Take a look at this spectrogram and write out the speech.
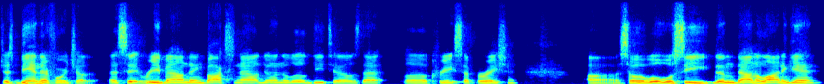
just being there for each other. That's it. Rebounding, boxing out, doing the little details that uh, create separation. Uh, so we'll, we'll see them down the line again,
